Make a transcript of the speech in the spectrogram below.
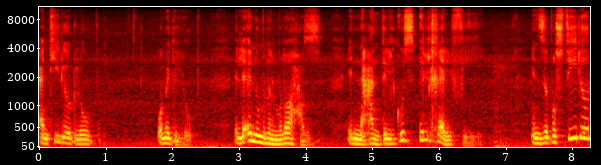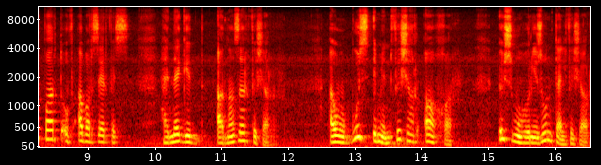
anterior lobe و middle lobe لأنه من الملاحظ إن عند الجزء الخلفي in the posterior part of upper surface هنجد another fissure أو جزء من fissure آخر اسمه horizontal fissure.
